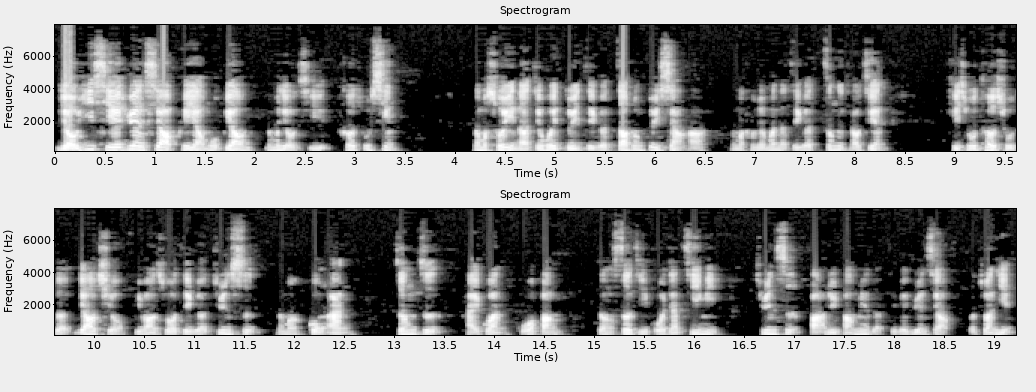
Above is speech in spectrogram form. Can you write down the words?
有一些院校培养目标，那么有其特殊性。那么，所以呢，就会对这个招生对象啊，那么同学们的这个政治条件提出特殊的要求，比方说这个军事、那么公安、政治、海关、国防等涉及国家机密、军事、法律方面的这个院校和专业。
